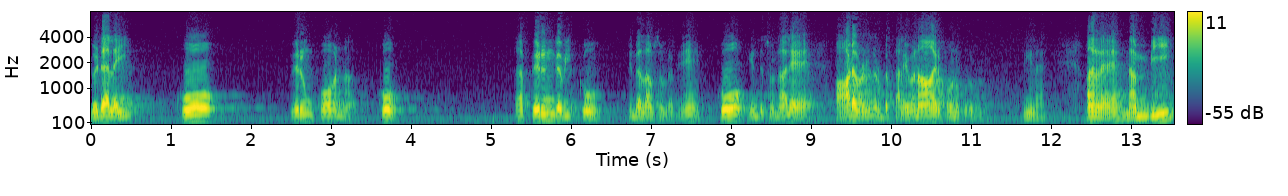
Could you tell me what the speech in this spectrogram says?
விடலை கோ வெறும் கோவன்னா கோ. பெருங்கவி கோ என்றெல்லாம் சொல்றமே. கோ என்று சொன்னாலே ஆடவர்கள் ரொம்ப தலைவனா இருப்போம்னு கொடுக்கணும். நீங்கள அதனால நம்பி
